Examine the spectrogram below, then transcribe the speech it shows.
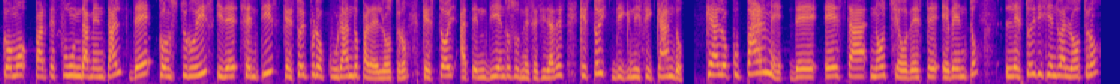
como parte fundamental de construir y de sentir que estoy procurando para el otro, que estoy atendiendo sus necesidades, que estoy dignificando, que al ocuparme de esta noche o de este evento, le estoy diciendo al otro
